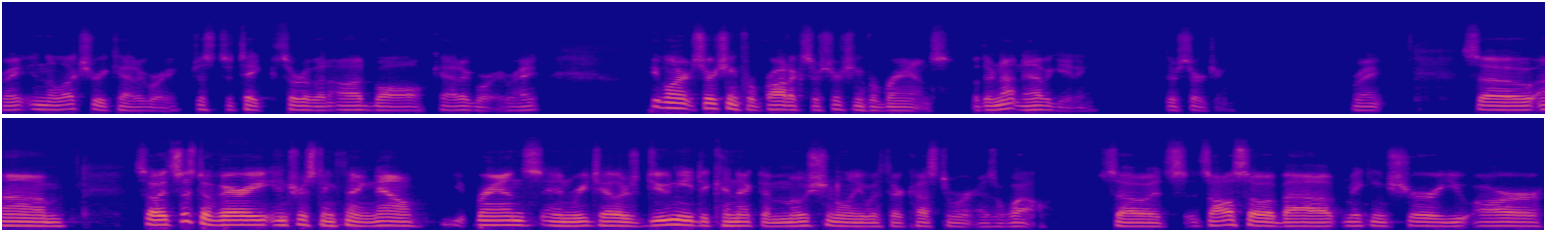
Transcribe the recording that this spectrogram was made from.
right, in the luxury category, just to take sort of an oddball category, right? People aren't searching for products they're searching for brands but they're not navigating they're searching right? So um so it's just a very interesting thing. Now brands and retailers do need to connect emotionally with their customer as well. So it's it's also about making sure you are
